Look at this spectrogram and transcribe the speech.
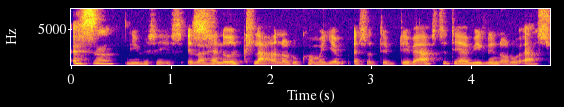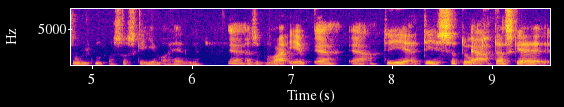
Altså, lige præcis. Eller have noget klar, når du kommer hjem. Altså det, det værste, det er virkelig, når du er sulten, og så skal hjem og handle. ja, Altså på vej hjem. ja, ja. Det er, det er så dumt. Ja. Der, skal,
